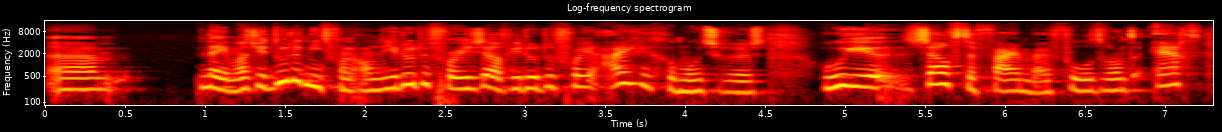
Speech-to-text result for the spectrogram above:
Um, Nee, want je doet het niet voor een ander. Je doet het voor jezelf. Je doet het voor je eigen gemoedsrust. Hoe je zelf er fijn bij voelt. Want echt,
